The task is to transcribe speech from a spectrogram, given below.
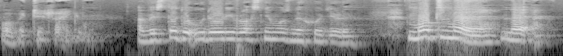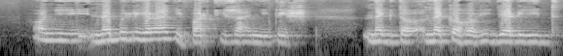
povečerají. A vy jste do údolí vlastně moc nechodili? Moc ne, ne. Oni nebyli rádi partizáni, když někdo, někoho viděli jít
